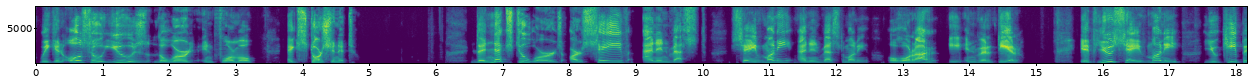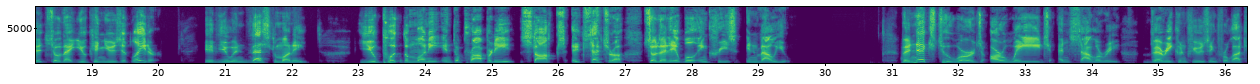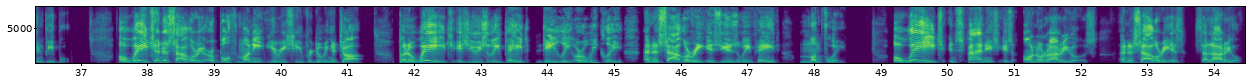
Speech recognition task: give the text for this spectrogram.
We can also use the word informal extortionate. The next two words are save and invest. Save money and invest money. Ahorrar y invertir. If you save money, you keep it so that you can use it later. If you invest money, you put the money into property, stocks, etc., so that it will increase in value. The next two words are wage and salary very confusing for Latin people. A wage and a salary are both money you receive for doing a job, but a wage is usually paid daily or weekly, and a salary is usually paid monthly. A wage in Spanish is honorarios, and a salary is salario.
